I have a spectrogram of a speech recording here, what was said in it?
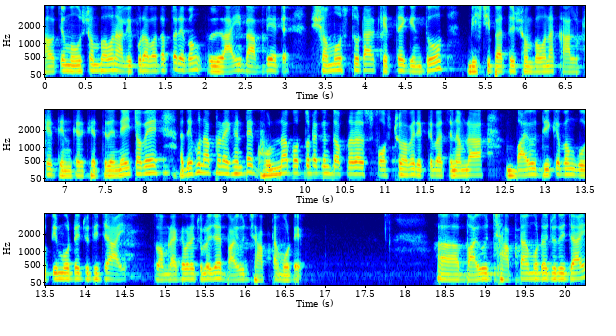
ভারতীয় মৌসুম ভবন আলিপুর আবহাওয়া দপ্তর এবং লাইভ আপডেট সমস্তটার ক্ষেত্রে কিন্তু বৃষ্টিপাতের সম্ভাবনা কালকে দিনকের ক্ষেত্রে নেই। তবে দেখুন আপনারা এখানটায় ঘূর্ণাপত্রটা কিন্তু আপনারা স্পষ্টভাবে দেখতে পাচ্ছেন। আমরা বায়ুর দিক এবং গতি মোডে যদি যাই তো আমরা একেবারে চলে যাই বায়ুর ঝাপটা আহ, বায়ুর ঝাপটা মোডে যদি যাই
